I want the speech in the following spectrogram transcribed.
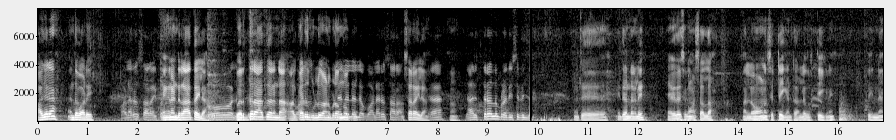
അജര എന്താ പാട്? വളരെ എങ്ങനെയുണ്ട്? റാത്തായില്ല? വെറുതെ റാത്ത് തരണ്ട. ആൾക്കാർ ഇത് ഫുള്ള് കാണും. ഇവിടെ ഒന്നും വളരെ ഏ ആ. ഞാൻ ഇത്ര ഒന്നും പ്രതീക്ഷിച്ചിട്ടില്ല. മറ്റേ ഇതുണ്ടെങ്കിൽ ഏകദേശം മാഷല്ല നല്ലോണം സെറ്റ് ആയിക്കണം കേട്ടോ. നല്ല വൃത്തിയായിക്കണ്. പിന്നെ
